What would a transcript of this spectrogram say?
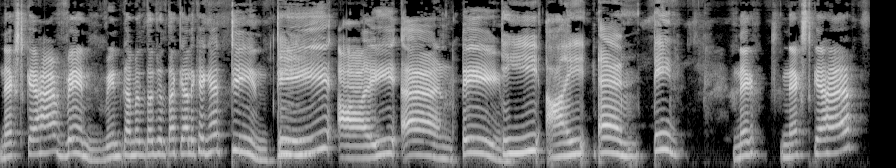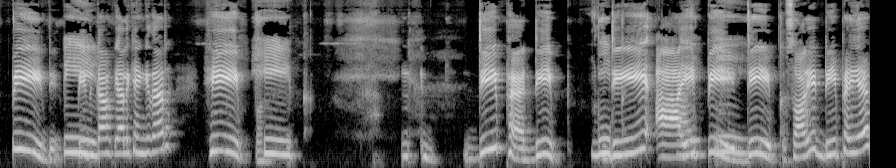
Next क्या है? विन विन का मिलता जुलता क्या लिखेंगे? Tin T I N tin T I N tin next next क्या है? पीड पीड का क्या लिखेंगे इधर? Heap heap. डीप है deep D I P deep sorry deep है ये.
